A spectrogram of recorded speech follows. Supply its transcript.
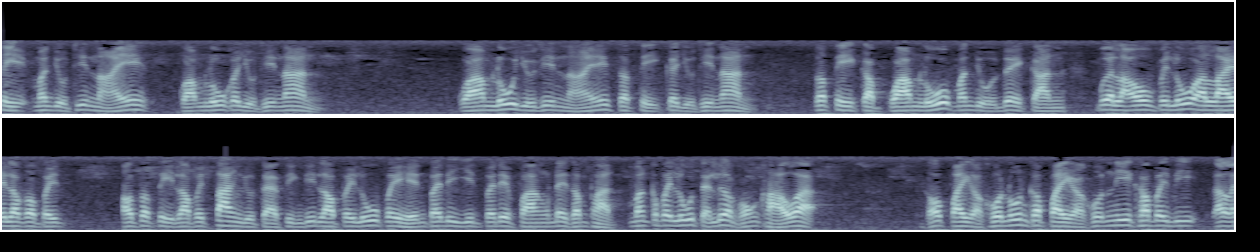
ติมันอยู่ที่ไหน ความรู้ก็อยู่ที่นั่น ความรู้อยู่ที่ไหน สติก็อยู่ที่นั่น สติกับความรู้มันอยู่ด้วยกัน เมื่อเราไปรู้อะไรเราก็ไปเอาสติเราไปตั้งอยู่แต่สิ่งที่เราไปรู้ไปเห็นไปได้ยินไปได้ฟังได้สัมผัส มันก็ไปรู้แต่เรื่องของเขาอะเขาไปกับคนนู้นเขาไปกับคนนี้เขาไปมีอะไร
